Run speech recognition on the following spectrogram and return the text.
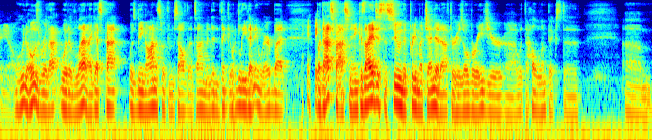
you know who knows where that would have led. I guess pat was being honest with himself at the time and didn't think it would lead anywhere. But but that's fascinating because I had just assumed it pretty much ended after his overage year uh, with the Hull Olympics. To, um,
